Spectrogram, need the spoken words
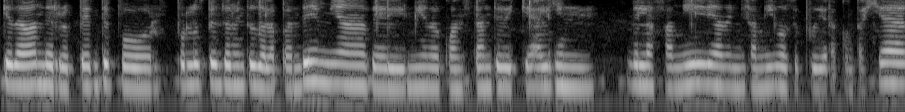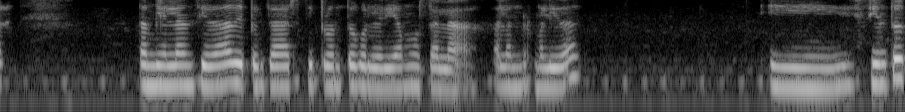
quedaban de repente por, por los pensamientos de la pandemia, del miedo constante de que alguien de la familia, de mis amigos se pudiera contagiar. También la ansiedad de pensar si pronto volveríamos a la, a la normalidad. Y siento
